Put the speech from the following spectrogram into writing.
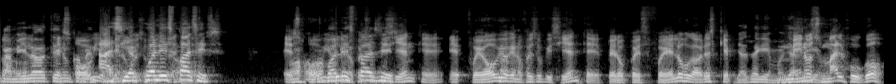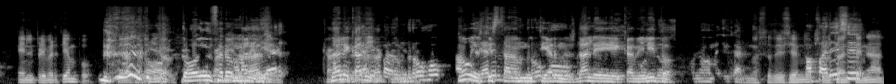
Camilo tiene un ¿Hacia cuáles pases? Es obvio que no fue suficiente. Eh, fue obvio que no fue suficiente, pero pues fue de los jugadores que menos mal jugó en el primer tiempo. todos fueron mal. Dale, Camilo. no, es que estaban muy tiernos. Dale, Camilito. no estoy diciendo Aparece nada.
